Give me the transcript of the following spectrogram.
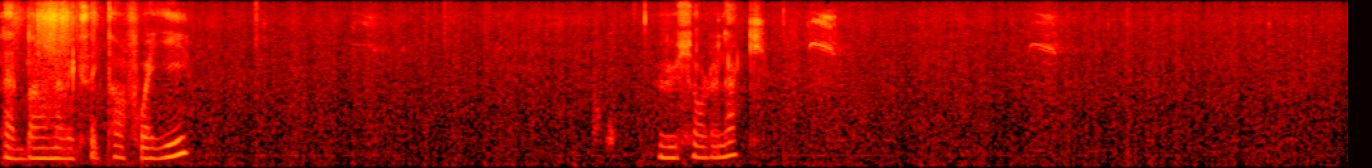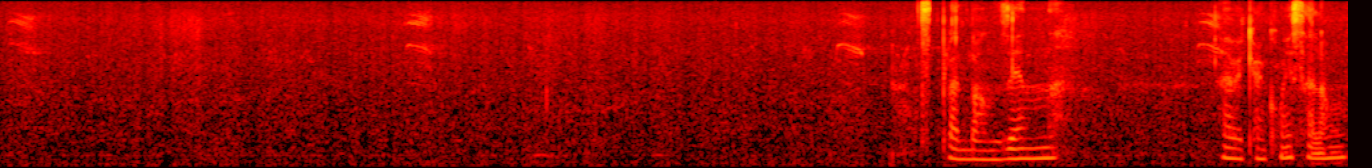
Plate-bande avec secteur foyer. Vue sur le lac. Petite plate-bande zen avec un coin salon.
